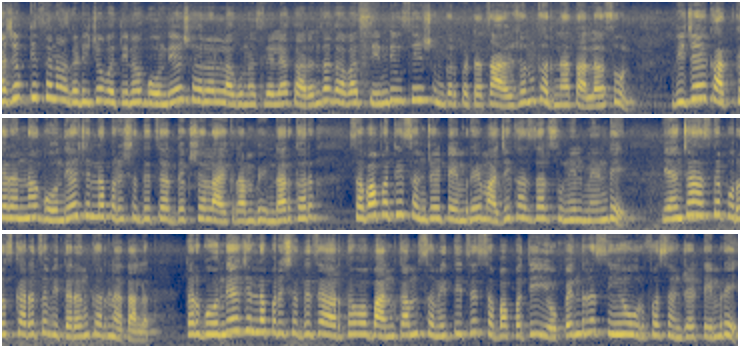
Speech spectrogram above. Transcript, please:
आघाडीच्या वतीनं गोंदिया शहराला लागून असलेल्या कारंजा गावात तीन दिवसीय शंकरपटाचं आयोजन करण्यात आलं असून विजय कातकरांना गोंदिया जिल्हा परिषदेचे अध्यक्ष लायकराम भेंडारकर सभापती संजय टेंभरे माजी खासदार सुनील मेंढे यांच्या हस्ते पुरस्काराचं वितरण करण्यात आलं. तर गोंदिया जिल्हा परिषदेचे अर्थ व बांधकाम समितीचे सभापती योपेंद्र सिंह उर्फ संजय टेंभरे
